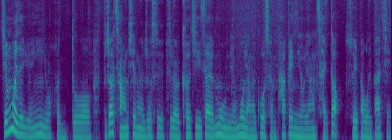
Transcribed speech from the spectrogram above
剪尾的原因有很多，比较常见的就是这个柯基在牧牛牧羊的过程怕被牛羊踩到，所以把尾巴剪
